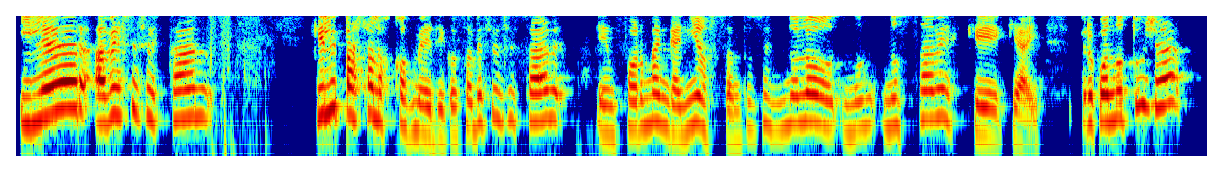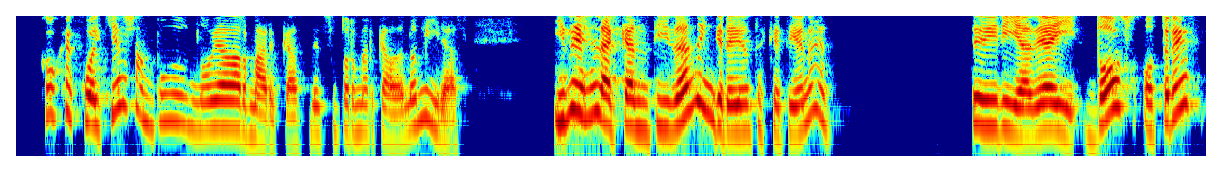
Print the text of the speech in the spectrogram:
y leer a veces están, ¿qué le pasa a los cosméticos? A veces están en forma engañosa, entonces no, lo, no, sabes qué, qué hay. Pero cuando tú ya coges cualquier shampoo, no voy a dar marcas, de supermercado, lo miras y ves la cantidad de ingredientes que tiene, te diría de ahí dos o tres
